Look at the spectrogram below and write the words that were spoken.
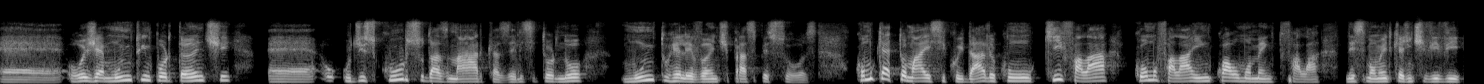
É, hoje é muito importante é, o, o, discurso das marcas, ele se tornou muito relevante para as pessoas. Como que é tomar esse cuidado com o que falar, como falar e em qual momento falar, nesse momento que a gente vive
